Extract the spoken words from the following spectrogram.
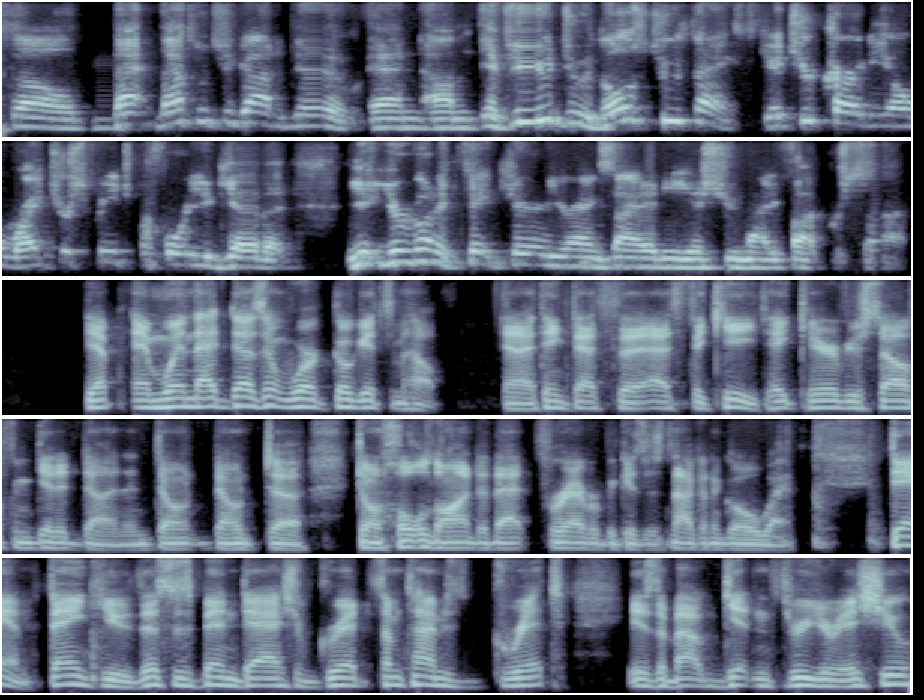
So that that's what you got to do. And um, if you do those two things, get your cardio, write your speech before you give it, you're going to take care of your anxiety issue 95%. Yep. And when that doesn't work, go get some help. And I think that's the that's the key. Take care of yourself and get it done, and don't don't uh, don't hold on to that forever because it's not going to go away. Dan, thank you. This has been Dash of Grit. Sometimes grit is about getting through your issue.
